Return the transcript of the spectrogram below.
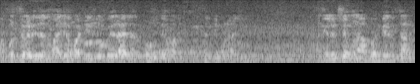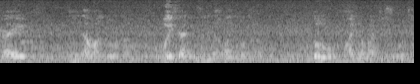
आपण सगळेजण माझ्या पाठीत उभे राहिला म्हणून त्या मला संधी मिळाली. आणि लक्ष्मण अभंगेसारखा एक झंझावाज होता. वैशाली झंझावाज होता. तो माझ्या पाठीशी होता.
